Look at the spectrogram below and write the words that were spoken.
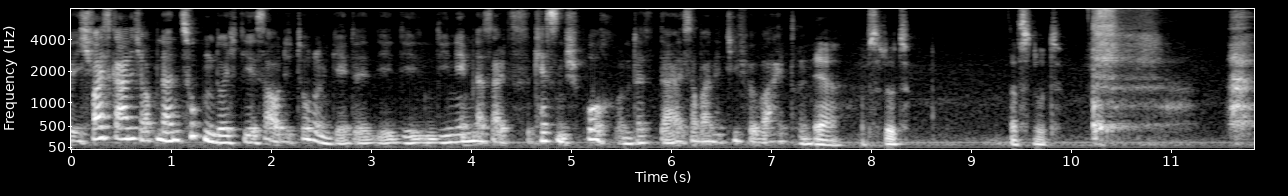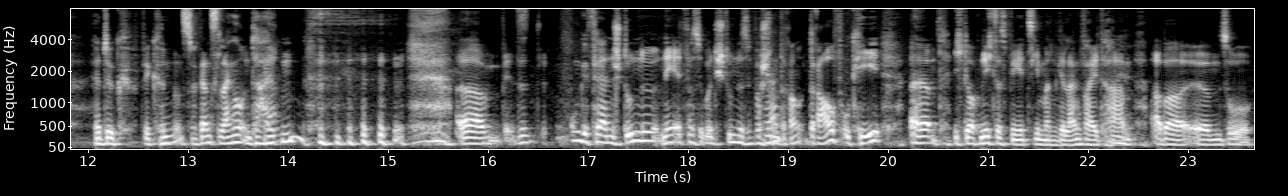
Ich weiß gar nicht, ob da ein Zucken durch das Auditorium geht. Die, die, die nehmen das als Kessenspruch und das, da ist aber eine tiefe Wahrheit drin. Ja, absolut. Absolut. Herr Dück, wir können uns noch ganz lange unterhalten. Ja. ähm, ungefähr eine Stunde, nee, etwas über die Stunde sind wir ja. schon dra drauf. Okay, ähm, ich glaube nicht, dass wir jetzt jemanden gelangweilt haben, nee. aber ähm, so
